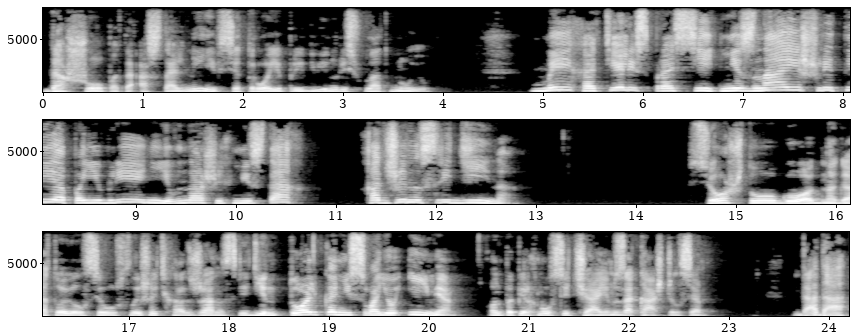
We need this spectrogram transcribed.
до шепота, остальные все трое придвинулись вплотную. Мы хотели спросить, не знаешь ли ты о появлении в наших местах Хаджина Средина? Все, что угодно готовился услышать Хаджана Средин, только не свое имя. Он поперхнулся чаем, закашлялся. Да-да,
